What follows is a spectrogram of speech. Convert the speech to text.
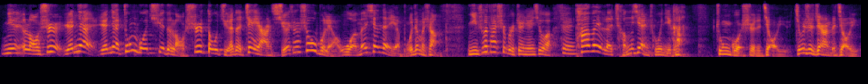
你老师，人家人家中国去的老师都觉得这样学生受不了，我们现在也不这么上。你说他是不是真人秀啊？对他为了呈现出你看中国式的教育就是这样的教育，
